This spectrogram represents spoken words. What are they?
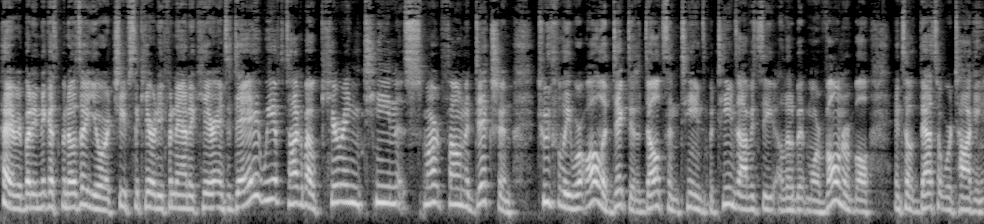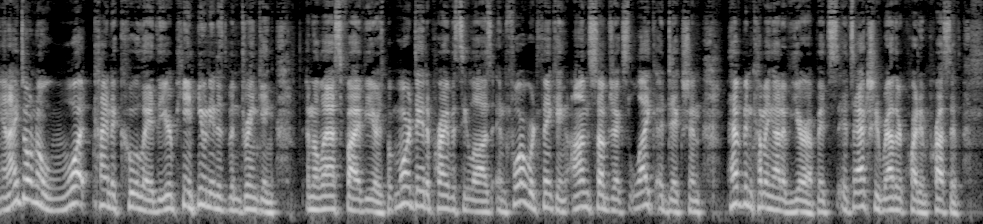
Hey everybody, Nick Espinosa, your chief security fanatic here, and today we have to talk about curing teen smartphone addiction. Truthfully, we're all addicted, adults and teens, but teens obviously a little bit more vulnerable, and so that's what we're talking. And I don't know what kind of Kool-Aid the European Union has been drinking in the last five years, but more data privacy laws and forward thinking on subjects like addiction have been coming out of Europe. It's it's actually rather quite impressive.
